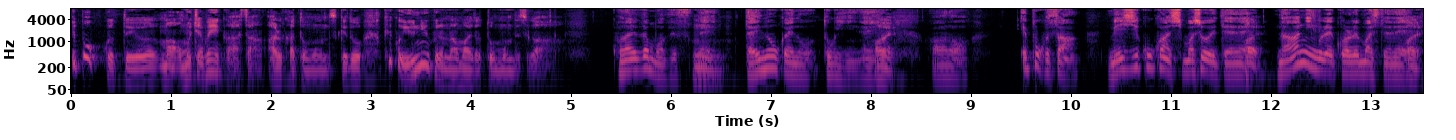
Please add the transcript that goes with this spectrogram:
エポックっていう、まあ、おもちゃメーカーさんあるかと思うんですけど、結構ユニークな名前だと思うんですが。この間もですね、うん、大納会の時にね、はい、あの、エポックさん、明治交換しましょうってね、はい、7人ぐらい来られましてね、はい。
